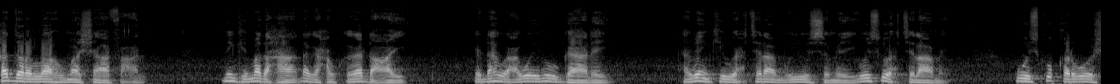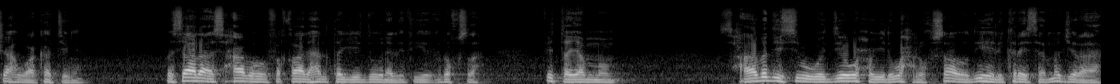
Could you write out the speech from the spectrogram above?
qadara allahu maa shaa facal ninkii madaxa dhagaxu kaga dhacay dhaawaca weyn uu gaadhay habeenkii uu ixtilaam uyuu sameeyey wuu isku ixtilaamay wuu isku qarwo shahwa ka timi fasa'ala asxaabahu faqaala hal tajiduuna fii ruksa fi tayamum saxaabadiisii buu weydiiye wuxuu yihi wax ruksa ood ii heli karaysaan ma jiraa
